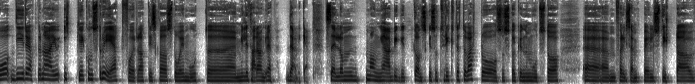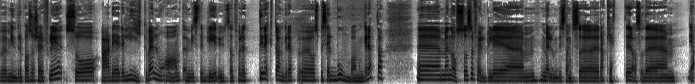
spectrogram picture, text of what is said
Og de reaktorene er jo ikke konstruert for at de skal stå imot eh, militære angrep. Det er det ikke. Selv om mange er bygget ganske så trygt etter hvert, og også skal kunne motstå eh, f.eks. styrt av mindre passasjerfly, så er det likevel noe annet enn hvis de blir utsatt for et direkte angrep, eh, og spesielt bombeangrep. da. Eh, Men også selvfølgelig eh, mellomdistanseraketter. Altså det Ja,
